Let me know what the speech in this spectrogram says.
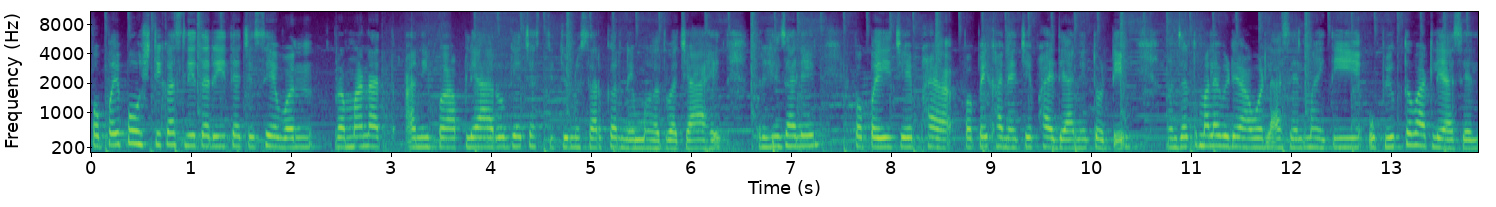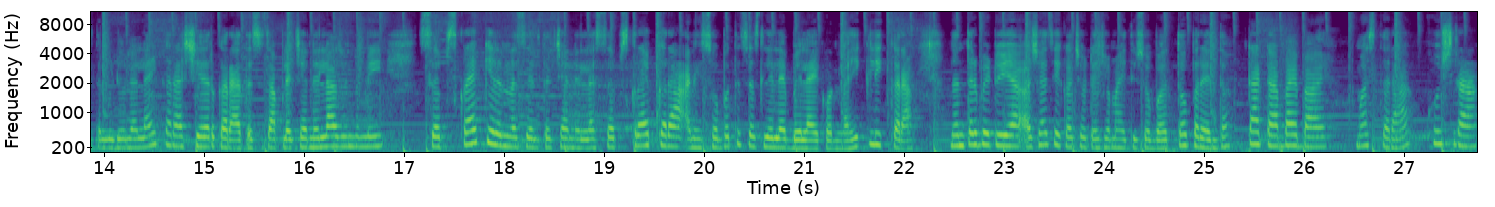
पपई पौष्टिक असली तरी त्याचे सेवन प्रमाणात आणि प आपल्या आरोग्याच्या स्थितीनुसार करणे महत्त्वाचे आहेत. तर हे झाले पपईचे फा पपई खाण्याचे फायदे आणि तोटे. जर तुम्हाला व्हिडिओ आवडला असेल माहिती उपयुक्त वाटली असेल तर व्हिडिओला लाईक करा शेअर करा. तसेच आपल्या चॅनलला अजून तुम्ही सबस्क्राईब केलं नसेल तर चॅनलला सबस्क्राईब सबस्क्राईब करा आणि सोबतच असलेल्या बेल आयकॉनलाही क्लिक करा. नंतर भेटूया अशाच एका छोट्याशा माहितीसोबत. तोपर्यंत टाटा बाय बाय मस्त राहा खुश राहा.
